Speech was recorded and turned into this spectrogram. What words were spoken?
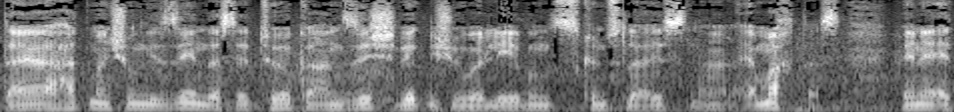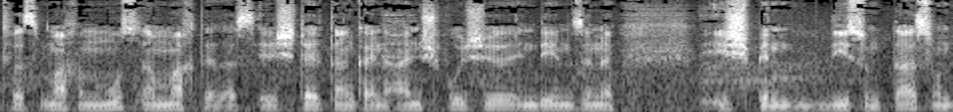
daher hat man schon gesehen, dass der Türke an sich wirklich Überlebenskünstler ist. Ne? Er macht das. Wenn er etwas machen muss, dann macht er das. Er stellt dann keine Ansprüche in dem Sinne, ich bin dies und das und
